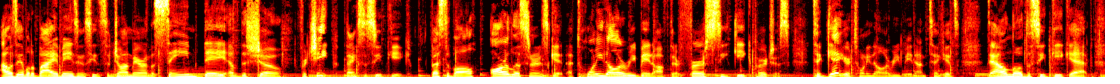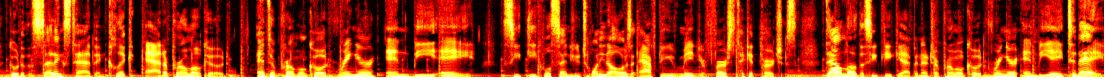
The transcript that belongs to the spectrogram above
I was able to buy amazing seats to John Mayer on the same day of the show for cheap, thanks to SeatGeek. Best of all, our listeners get a $20 rebate off their first SeatGeek purchase. To get your $20 rebate on tickets, download the SeatGeek app, go to the Settings tab, and click Add a promo code. Enter promo code RINGERNBA. SeatGeek will send you $20 after you've made your first ticket purchase. Download the SeatGeek app and enter promo code RINGERNBA today.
